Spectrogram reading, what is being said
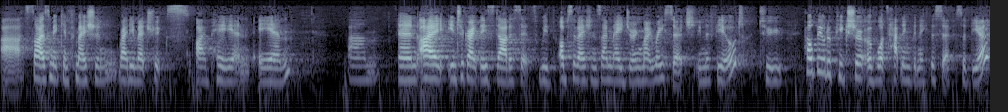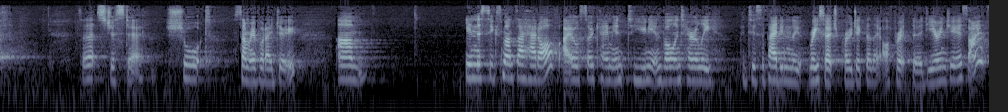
uh, seismic information, radiometrics, IP and EM. Um, and I integrate these data sets with observations I made during my research in the field to help build a picture of what's happening beneath the surface of the Earth. So that's just a short summary of what I do. Um, in the six months I had off, I also came into uni and voluntarily participated in the research project that they offer at third year in geoscience.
